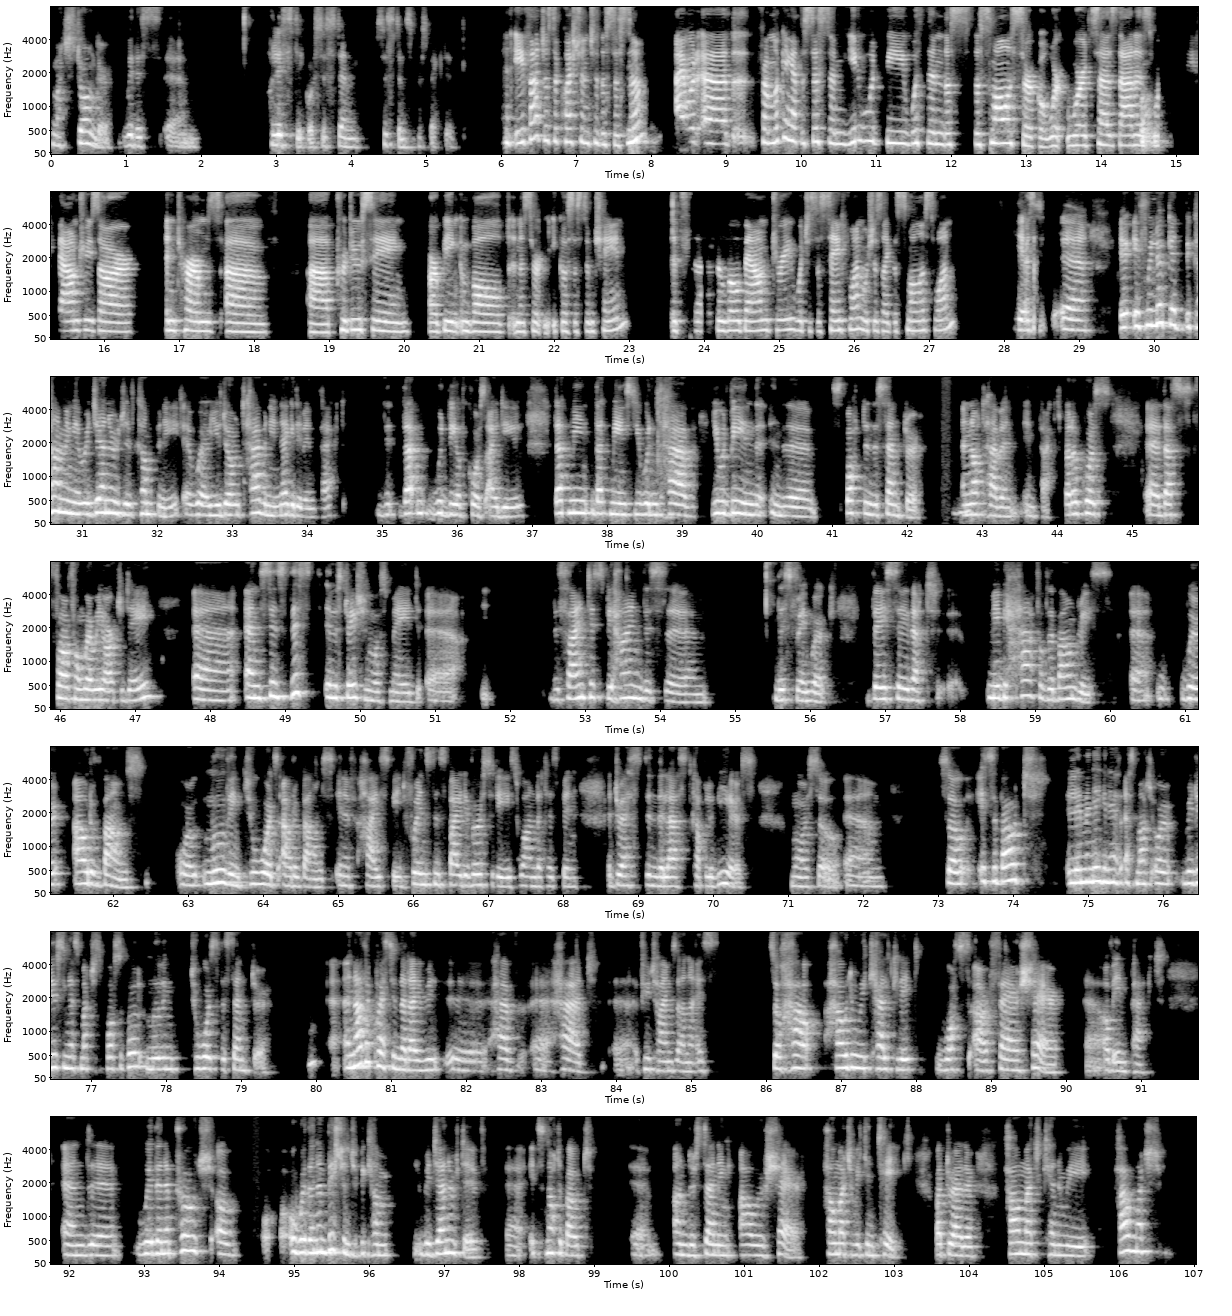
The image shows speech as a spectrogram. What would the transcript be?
much stronger with this um, holistic or system systems perspective. And eva just a question to the system. Mm-hmm. Would, uh, from looking at the system, you would be within the, the smallest circle where, where it says that is where the boundaries are in terms of uh, producing or being involved in a certain ecosystem chain. It's the, the, low boundary, which is the safe one, which is like the smallest one. Yes. Uh, if we look at becoming a regenerative company uh, where you don't have any negative impact, that would be of course ideal. That mean that means you wouldn't have you would be in the in the spot in the center and not have an impact. But of course uh, that's far from where we are today. Uh, and since this illustration was made uh, the scientists behind this um, this framework they say that maybe half of the boundaries uh, were out of bounds or moving towards out of bounds in a high speed. For instance, biodiversity is one that has been addressed in the last couple of years more so. Um, so it's about eliminating as much or reducing as much as possible, moving towards the center. Another question that I uh, have uh, had uh, a few times, Anna, is so how how do we calculate what's our fair share uh, of impact? And uh, with an approach of or with an ambition to become regenerative uh, it's not about um, understanding our share, how much we can take, but rather how much can we, how much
